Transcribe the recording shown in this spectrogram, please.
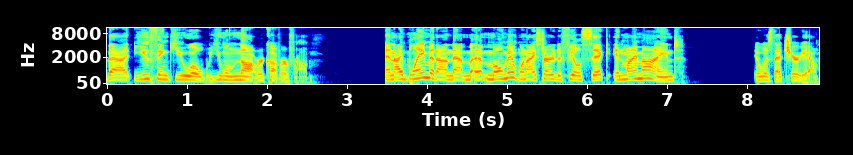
that you think you will you will not recover from. And I blame it on that, that moment when I started to feel sick in my mind. It was that Cheerio.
